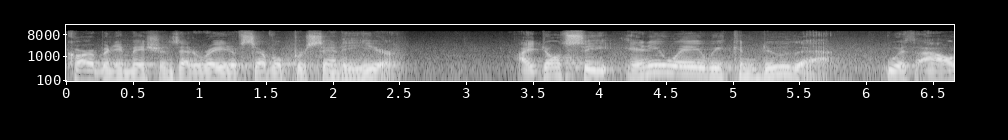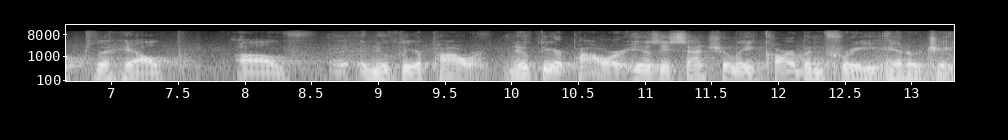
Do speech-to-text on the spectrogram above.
carbon emissions at a rate of several percent a year. I don't see any way we can do that without the help of nuclear power. Nuclear power is essentially carbon-free energy.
